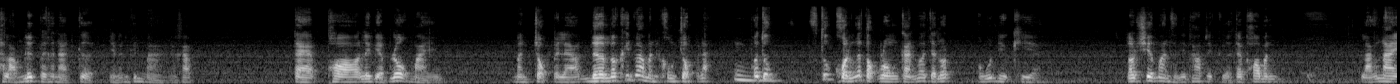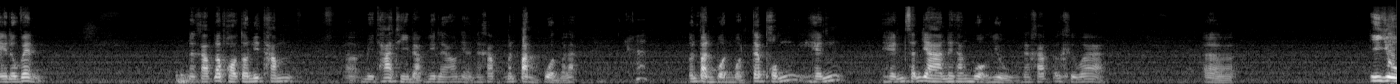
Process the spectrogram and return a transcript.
ถลำลึกไปขนาดเกิดอย่างนั้นขึ้นมานะครับ แต่พอระเบียบโลกใหม่ มันจบไปแล้ว เดิมเราคิดว่ามันคงจบไปแล้วอืมเพราะทุกทุกคนก็ตกลงกันว่าจะลดอาวุธนิวเคลียร์เราเชื่อมั่นสันติภาพจะเกิด แต่พอมันหลังในเลเว่นนะครับ แล้วพอตอนนี้ทำเอ่อมีท่าทีแบบนี้แล้วเนี่ยนะครับ มันปั่นป่วนหมาแล้วค่ะ มันปั่นป่วนหมด แต่ผมเห็นเห็นสัญญาณในทางบวกอยู่นะครับ ก็คือว่าเอ่อ EU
